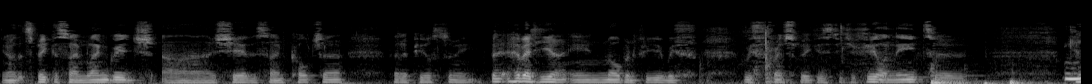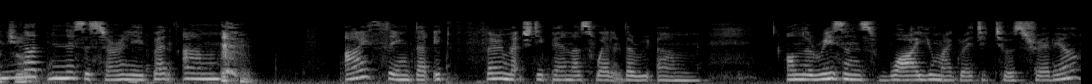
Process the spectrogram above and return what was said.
you know, that speak the same language, uh, share the same culture. That appeals to me. But how about here in Melbourne for you with with French speakers? Did you feel a need to catch Not up? Not necessarily, but um, I think that it very much depends as well the um, on the reasons why you migrated to Australia.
